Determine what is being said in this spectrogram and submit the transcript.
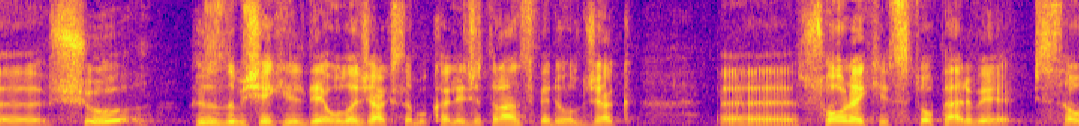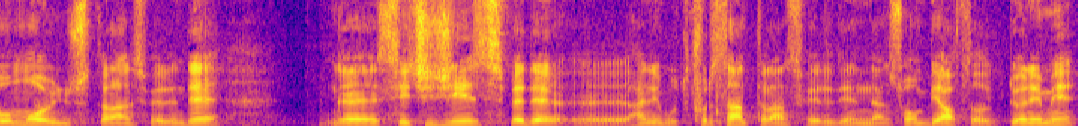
e, şu hızlı bir şekilde olacaksa bu kaleci transferi olacak. E, sonraki stoper ve savunma oyuncusu transferinde e, seçeceğiz ve de e, hani bu fırsat transferi denilen son bir haftalık dönemi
